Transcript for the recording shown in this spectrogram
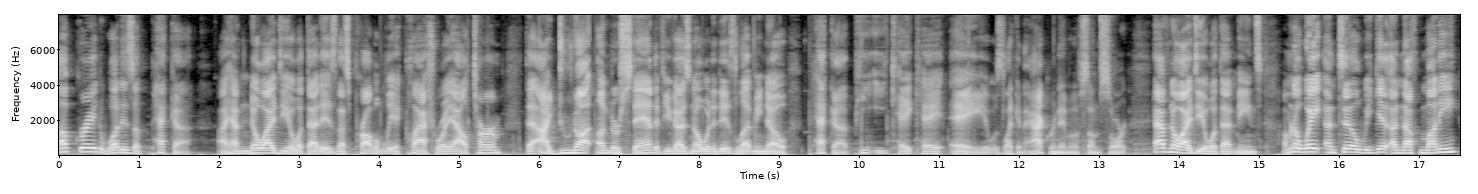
upgrade? What is a P.E.K.K.A? I have no idea what that is. That's probably a Clash Royale term that I do not understand. If you guys know what it is, let me know. P.E.K.K.A, P-E-K-K-A. It was like an acronym of some sort. Have no idea what that means. I'm going to wait until we get enough money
